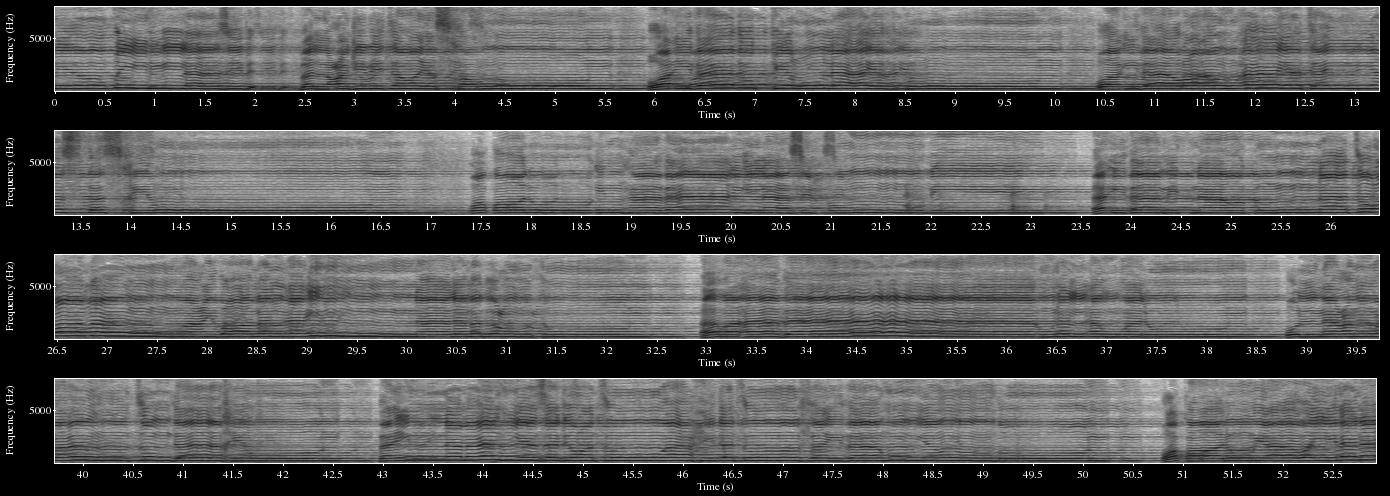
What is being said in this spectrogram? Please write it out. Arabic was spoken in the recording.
من طين لازب بل عجبت ويسخرون وإذا ذكروا لا يذكرون وإذا رأوا آية يستسخرون. وقالوا أإذا متنا وكنا ترابا وعظاما أئنا لمبعوثون أو آباؤنا الأولون قل نعم وأنتم داخرون فإنما هي زجرة واحدة فإذا هم ينظرون وقالوا يا ويلنا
